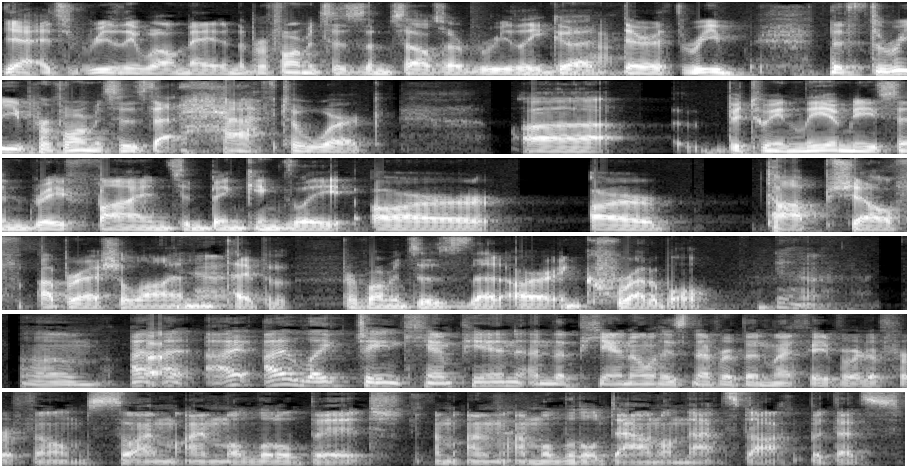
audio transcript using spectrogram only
Yeah, it's really well made, and the performances themselves are really good. Yeah. There are three, the three performances that have to work uh, between Liam Neeson, Ralph Fiennes, and Ben Kingsley are are top shelf, upper echelon yeah. type of performances that are incredible. Yeah. Um, I, I, I like Jane Campion, and the piano has never been my favorite of her films. So I'm I'm a little bit I'm I'm, I'm a little down on that stock, but that's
